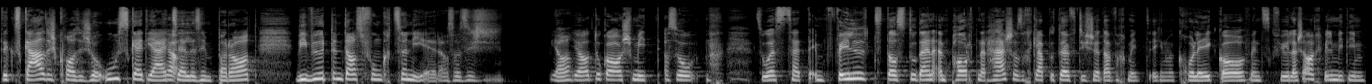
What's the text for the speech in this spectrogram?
das Geld ist quasi schon ausgegeben, die Eizellen sind parat. Wie würde denn das funktionieren? Also es ist, ja, Ja, du gehst mit, also das USZ empfiehlt, dass du dann einen Partner hast. Also ich glaube, du dürftest nicht einfach mit irgendeinem Kollegen gehen, wenn du das Gefühl hast, ah, ich will mit ihm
